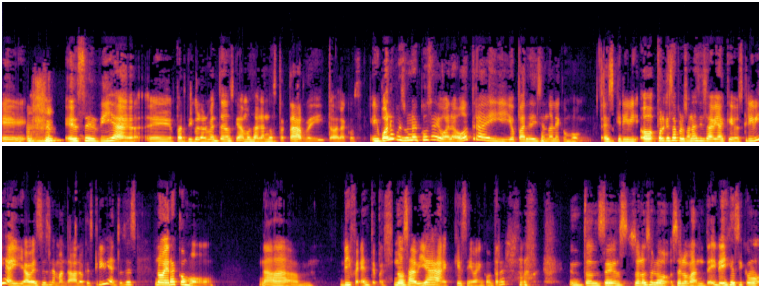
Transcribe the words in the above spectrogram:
Eh, ese día eh, particularmente nos quedamos hablando hasta tarde y toda la cosa. Y bueno, pues una cosa igual a la otra y yo paré diciéndole como escribí, porque esa persona sí sabía que yo escribía y a veces le mandaba lo que escribía, entonces no era como nada mm, diferente, pues no sabía que se iba a encontrar. entonces solo se lo, se lo mandé y le dije así como,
